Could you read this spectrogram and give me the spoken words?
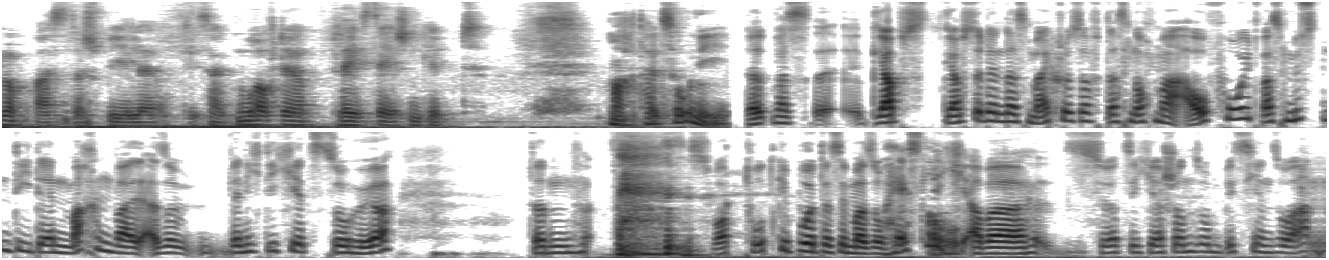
Blockbuster-Spiele, die es halt nur auf der PlayStation gibt, macht halt Sony. Das, was äh, glaubst, glaubst du denn, dass Microsoft das nochmal aufholt? Was müssten die denn machen? Weil, also, wenn ich dich jetzt so höre, dann das Wort Totgeburt ist immer so hässlich, oh. aber es hört sich ja schon so ein bisschen so an.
